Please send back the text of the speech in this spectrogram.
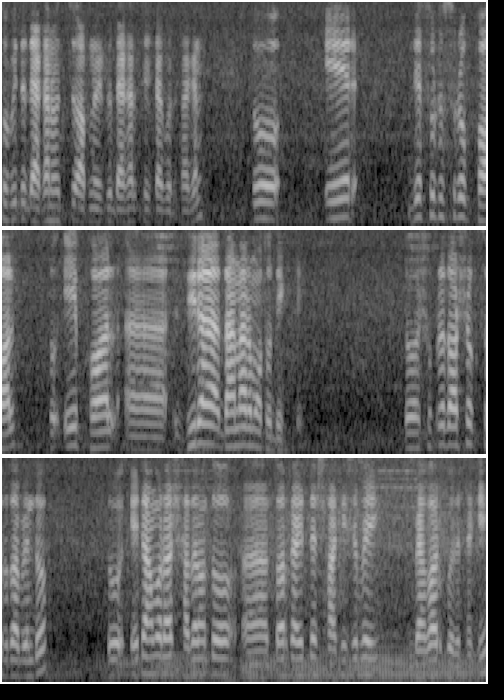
ছবিতে দেখানো হচ্ছে, আপনারা একটু দেখার চেষ্টা করে থাকেন। তো এর যে ছোট ছোট ফল, তো এই ফল জিরা দানার মতো দেখতে। তো সুপ্রিয় দর্শক, শ্রোতাবৃন্দ, তো এটা আমরা সাধারণত তরকারিতে শাক হিসেবেই ব্যবহার করে থাকি।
